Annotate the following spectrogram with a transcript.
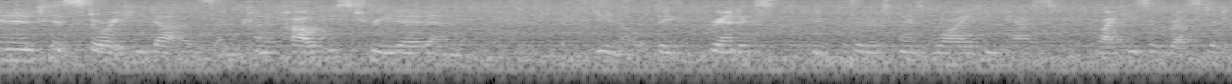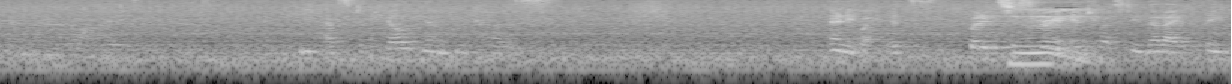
and in his story he does, and kind of how he's treated, and you know, the grand ex- explains why he has why he's arrested him and why he has to kill him because anyway, it's but it's just very Hmm. interesting that I think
